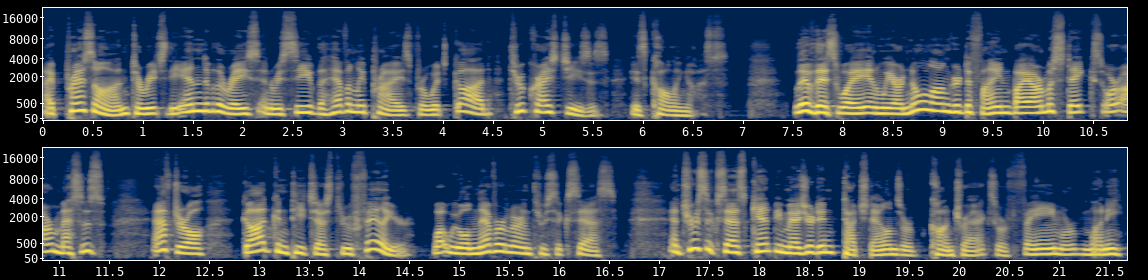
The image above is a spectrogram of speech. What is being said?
I press on to reach the end of the race and receive the heavenly prize for which God, through Christ Jesus, is calling us. Live this way, and we are no longer defined by our mistakes or our messes. After all, God can teach us through failure what we will never learn through success. And true success can't be measured in touchdowns or contracts or fame or money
